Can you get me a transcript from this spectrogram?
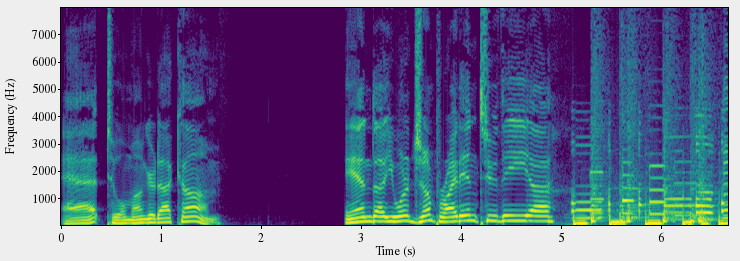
at toolmonger.com. And uh, you want to jump right into the... Uh,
